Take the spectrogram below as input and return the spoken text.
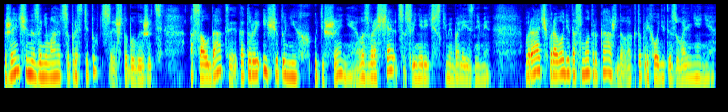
Женщины занимаются проституцией, чтобы выжить, а солдаты, которые ищут у них утешение, возвращаются с венерическими болезнями. Врач проводит осмотр каждого, кто приходит из увольнения.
